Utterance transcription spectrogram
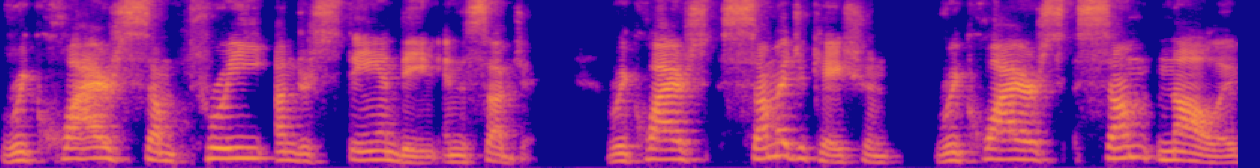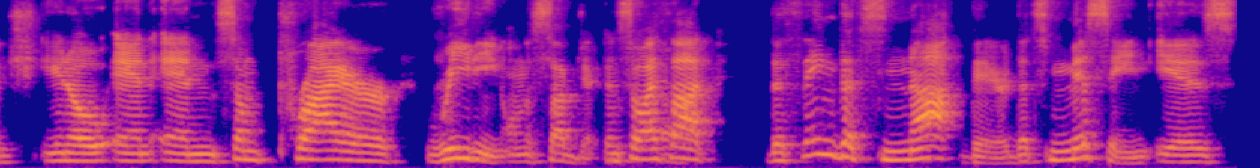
requires some pre-understanding in the subject, requires some education, requires some knowledge, you know, and and some prior reading on the subject. And so I thought the thing that's not there, that's missing, is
